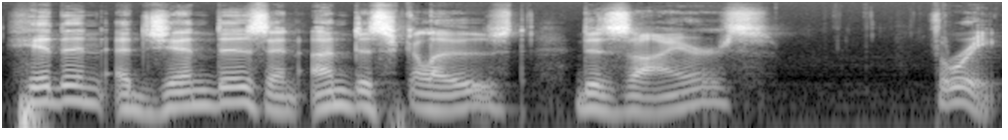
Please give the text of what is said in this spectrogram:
hidden agendas and undisclosed desires? Three,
